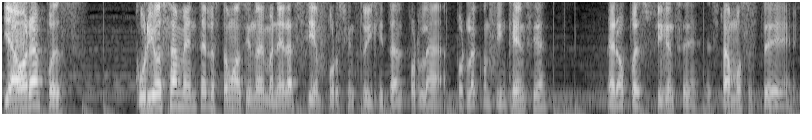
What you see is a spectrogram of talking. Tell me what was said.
Y ahora, pues, curiosamente lo estamos haciendo de manera 100% digital por la, por la contingencia. Pero pues fíjense, estamos este,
